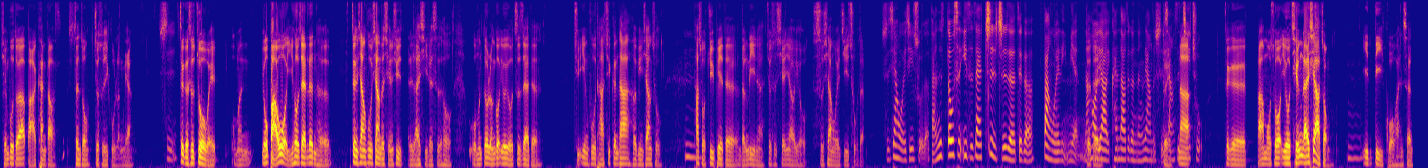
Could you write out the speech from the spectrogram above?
全部都要把它看到正中就是一股能量。是。这个是作为。我们有把握以后，在任何正向、负向的情绪来袭的时候，我们都能够悠游自在的去应付它，去跟它和平相处。嗯，它所具备的能力呢，就是先要有实相为基础的。实相为基础的，反正都是一直在自知的这个范围里面，然后要看到这个能量的实相是基础。这个达摩说：“有情来下种，因地果还生。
